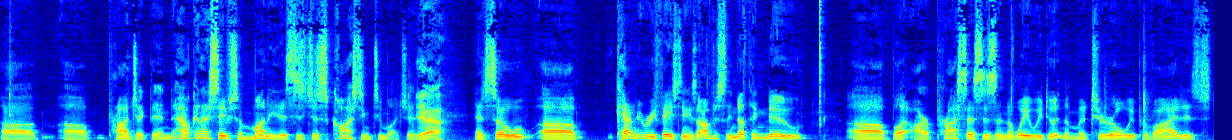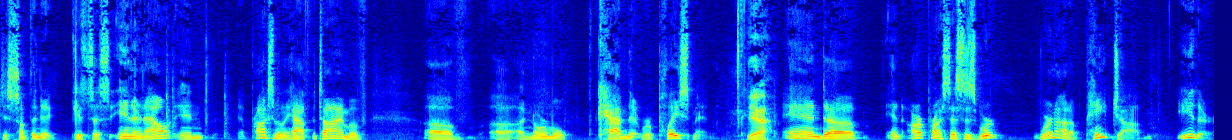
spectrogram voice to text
uh, uh, project? And how can I save some money? This is just costing too much. And, Yeah. And so uh, cabinet refacing is obviously nothing new. Uh, but our processes and the way we do it and the material we provide is just something that gets us in and out in approximately half the time of of uh, a normal cabinet replacement. Yeah. And uh, and our processes we're we're not a paint job either.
